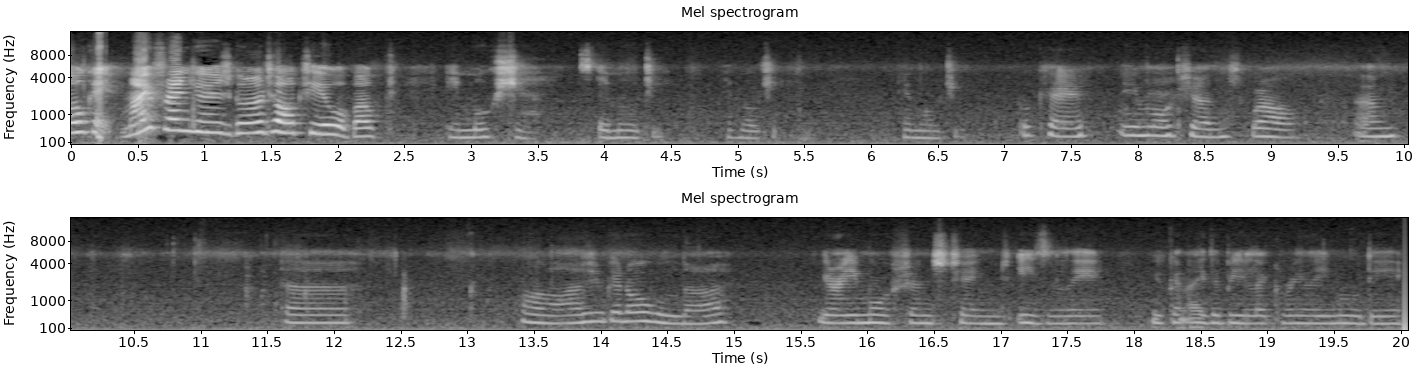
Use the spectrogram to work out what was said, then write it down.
Okay, my friend here is going to talk to you about emotions. Emoji. Emoji. Emoji. Okay, emotions. Well, um, uh, well, as you get older, your emotions change easily. You can either be like really moody,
